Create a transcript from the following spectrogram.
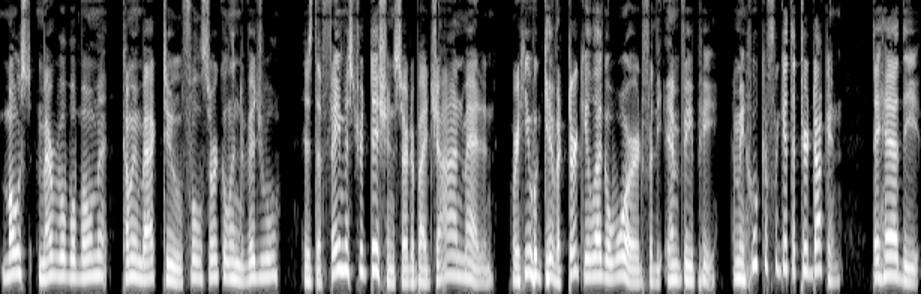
most memorable moment coming back to full circle individual is the famous tradition started by John Madden, where he would give a turkey leg award for the MVP. I mean, who could forget the turducken? They had the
